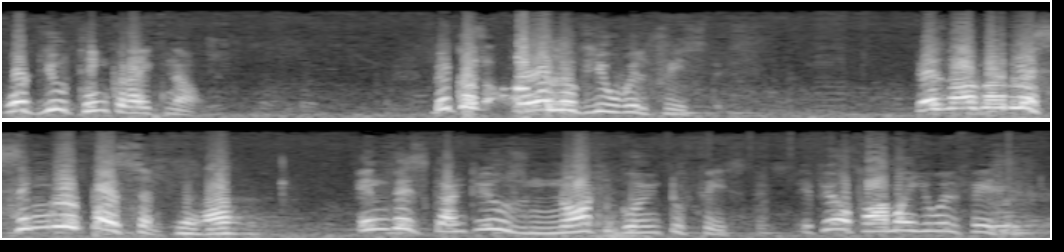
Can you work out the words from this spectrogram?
what you think right now. Because all of you will face this. There's not going to be a single person in this country who's not going to face this. If you're a farmer, you will face it.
